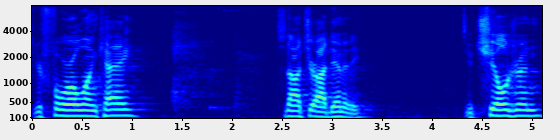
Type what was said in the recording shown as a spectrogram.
your 401k, it's not your identity. Your children,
